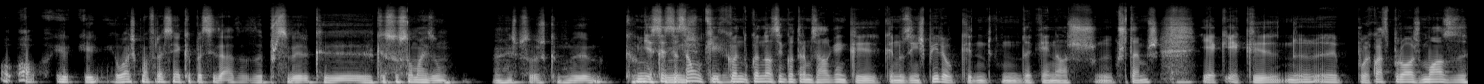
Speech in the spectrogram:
Hum, eu, eu, eu, acho que me oferecem a capacidade de perceber que, que eu sou só mais um. é? As pessoas que me. Que, Minha que sensação que quando, quando nós encontramos alguém que, que nos inspira ou que, de quem nós gostamos é, é que, eh, por, quase por osmose,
